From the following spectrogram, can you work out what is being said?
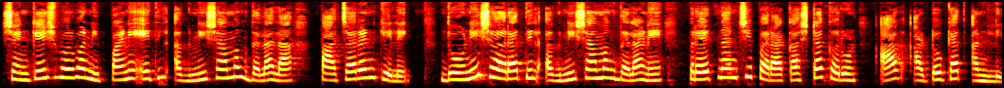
शंकेश्वर व निप्पाणी येथील अग्निशामक दलाला पाचारण केले. दोन्ही शहरातील अग्निशामक दलाने प्रयत्नांची पराकाष्ठा करून आग आटोक्यात आणली.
